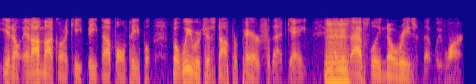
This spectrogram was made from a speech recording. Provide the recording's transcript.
you know, and I'm not going to keep beating up on people, but we were just not prepared for that game, and Mhm. there's absolutely no reason that we weren't.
